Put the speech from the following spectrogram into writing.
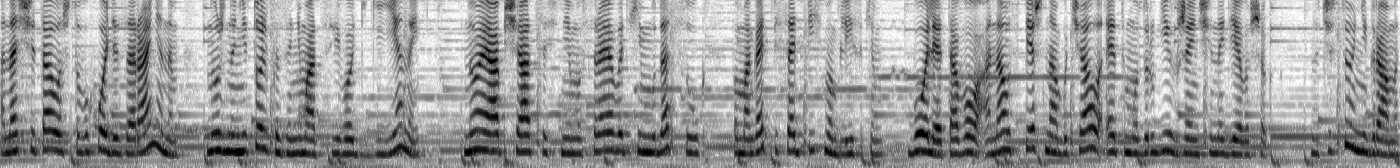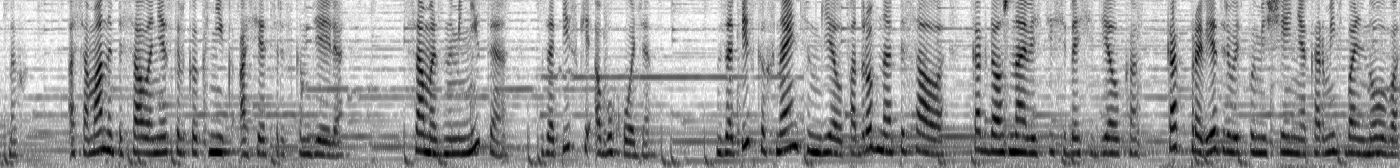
Она считала, что в уходе за раненым нужно не только заниматься его гигиеной, но и общаться с ним, устраивать ему досуг, помогать писать письма близким. Более того, она успешно обучала этому других женщин и девушек, зачастую неграмотных, а сама написала несколько книг о сестринском деле. Самая знаменитая – «Записки об уходе». В записках Найтингейл подробно описала, как должна вести себя сиделка, как проветривать помещение, кормить больного,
